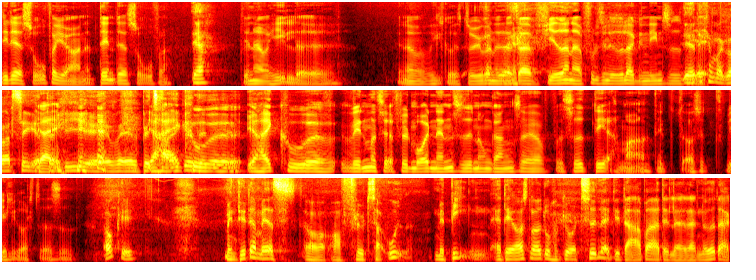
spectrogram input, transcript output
det der sofa-hjørne, den der sofa, Ja, den er jo helt, øh, den er jo helt gået i stykker ned. Altså, fjederne er fuldstændig ødelagt i den ene side. ja det kan man godt se, at jeg- der lige øh, jeg har ikke kunne, den, øh, jeg har ikke kunne øh, vende mig til at flytte mig over i den anden side nogle gange, så jeg har siddet der meget. Det er også et virkelig godt sted at sidde. Okay. Men det der med at, at, at flytte sig ud med bilen, er det også noget, du har gjort tidligere i dit arbejde, eller er der noget, der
